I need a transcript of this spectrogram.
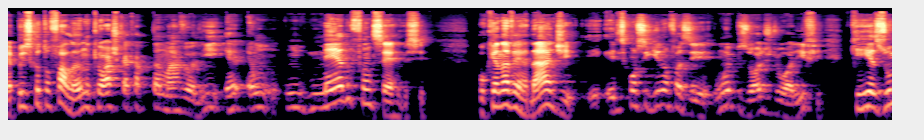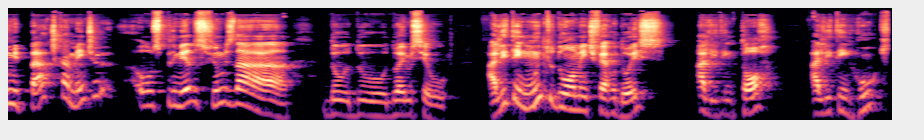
é por isso que eu tô falando que eu acho que a Capitã Marvel ali é, é um, um, mero fanservice. Porque, na verdade, eles conseguiram fazer um episódio de What If que resume praticamente os primeiros filmes da, do, do, do MCU. Ali tem muito do Homem de Ferro 2, ali tem Thor, ali tem Hulk.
